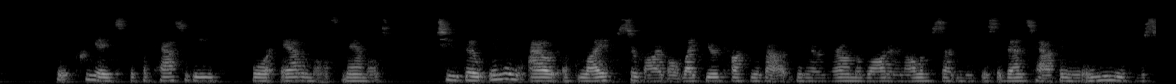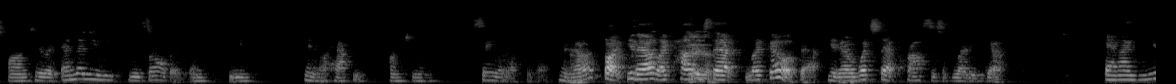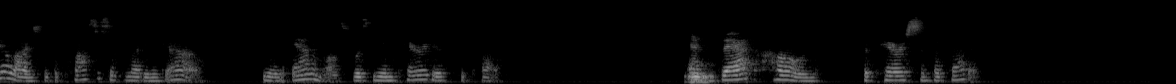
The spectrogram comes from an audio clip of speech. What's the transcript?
creates the capacity for animals, mammals, to go in and out of life survival, like you're talking about, you know, you're on the water and all of a sudden this event's happening and you need to respond to it and then you need to resolve it and be, you know, a happy, functioning sailor after that, you know? But, you know, like how does that let go of that? You know, what's that process of letting go? And I realized that the process of letting go in animals was the imperative to play. And that honed the parasympathetic.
